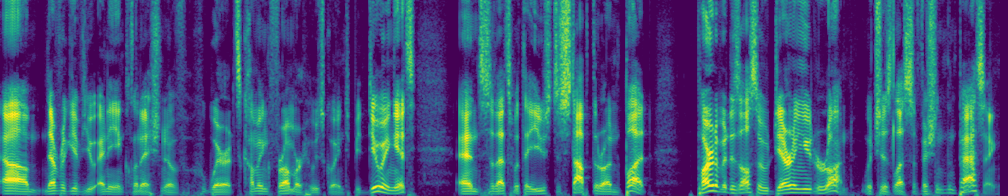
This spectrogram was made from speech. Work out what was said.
Um, never give you any inclination of where it's coming from or who's going to be doing it, and so that's what they use to stop the run. But part of it is also daring you to run, which is less efficient than passing.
